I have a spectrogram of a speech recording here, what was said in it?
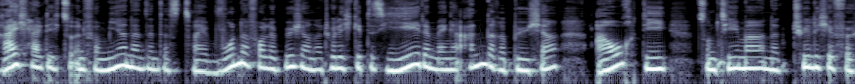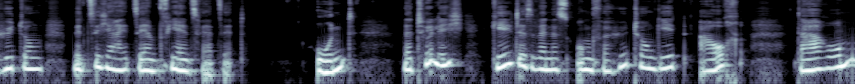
reichhaltig zu informieren, dann sind das zwei wundervolle Bücher und natürlich gibt es jede Menge andere Bücher, auch die zum Thema natürliche Verhütung mit Sicherheit sehr empfehlenswert sind. Und natürlich gilt es, wenn es um Verhütung geht, auch darum,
